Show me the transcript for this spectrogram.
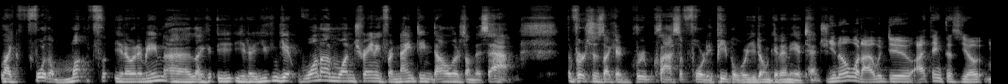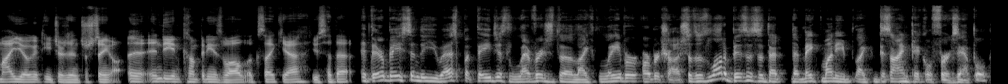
like for the month. You know what I mean? Uh, like, you know, you can get one-on-one training for $19 on this app versus like a group class of 40 people where you don't get any attention. You know what I would do? I think this yo- my yoga teacher is interesting. Uh, Indian company as well. It looks like yeah, you said that. They're based in the US, but they just leverage the like labor arbitrage. So there's a lot of businesses that that make money, like Design Pickle, for example.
